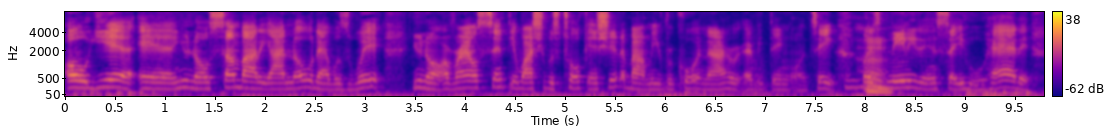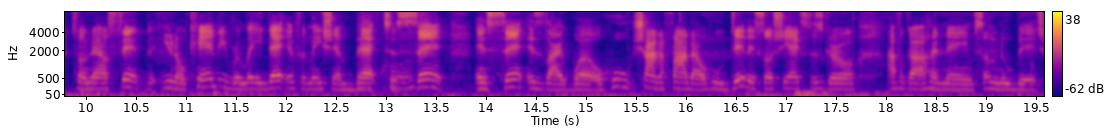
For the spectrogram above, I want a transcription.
oh yeah, and you know, somebody I know that was with, you know, around Cynthia while she was talking shit about me recording, I heard everything on tape. But Nene didn't say who had it. So now sent you know, Kandi relayed that information back to Cent and Cent is like, Well, who trying to find out who did it. So she asked this girl, I forgot her name, some new bitch.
